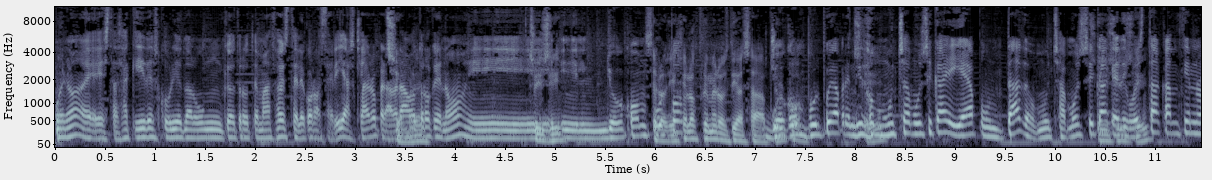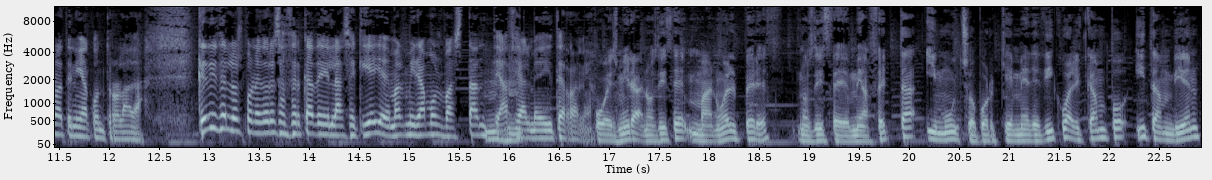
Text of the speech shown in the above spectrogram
Bueno, eh, estás aquí descubriendo algún que otro temazo, este le conocerías, claro, pero habrá otro que no. Y, Sí, sí. y yo con Se lo Pulpo, dije los primeros días a yo Pulpo. con Pulpo he aprendido mucha música y he apuntado mucha música que digo, esta canción no la tenía controlada. ¿Qué dicen los ponedores acerca de la sequía? Y además miramos bastante hacia el Mediterráneo. Pues mira, nos dice Manuel Pérez, nos dice, me afecta y mucho porque me dedico al campo y también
